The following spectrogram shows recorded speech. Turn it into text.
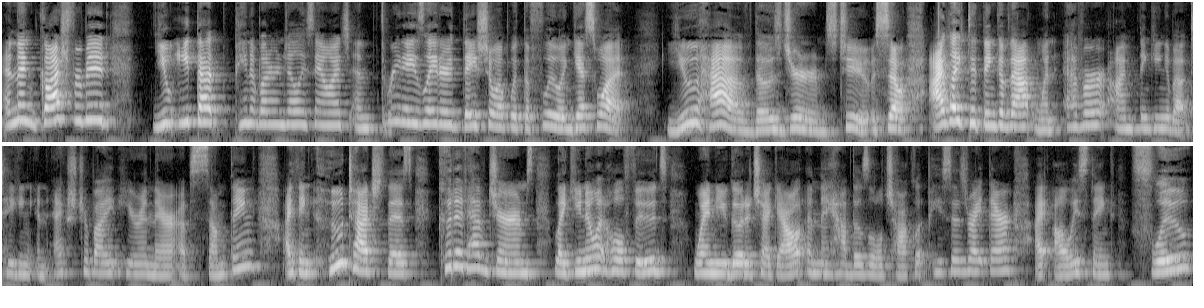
And then, gosh forbid, you eat that peanut butter and jelly sandwich, and three days later, they show up with the flu. And guess what? You have those germs too. So I like to think of that whenever I'm thinking about taking an extra bite here and there of something. I think, who touched this? Could it have germs? Like, you know, at Whole Foods, when you go to check out and they have those little chocolate pieces right there, I always think flu.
